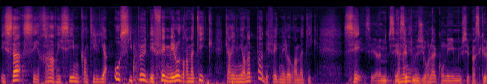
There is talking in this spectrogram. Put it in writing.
Et ça, c'est rarissime quand il y a aussi peu d'effets mélodramatiques, car il n'y en a pas d'effets mélodramatiques. C'est à, la- c'est la à cette mesure-là qu'on est ému. C'est parce qu'il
